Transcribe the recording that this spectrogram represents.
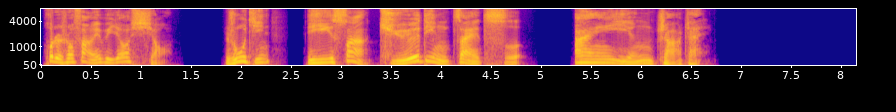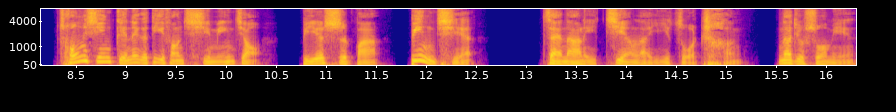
或者说范围比较小。如今，以撒决定在此安营扎寨，重新给那个地方起名叫别是巴，并且在那里建了一座城，那就说明。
